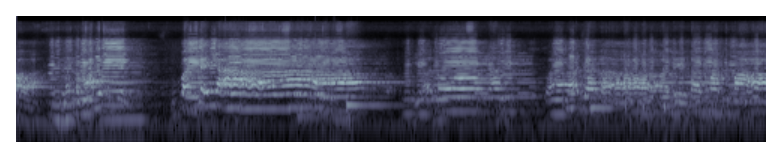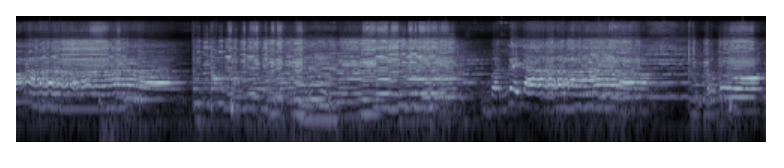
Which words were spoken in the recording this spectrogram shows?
ಭಾವ ನನ್ನ ಕೇಳು. అలోక స్వరజలారితమస్మా బల్లయా అలోక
